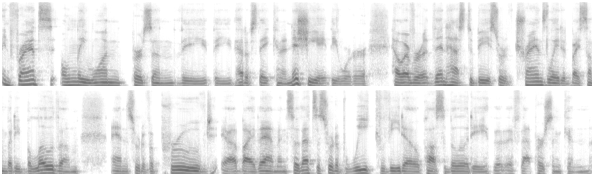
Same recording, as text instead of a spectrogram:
In France, only one person, the, the head of state, can initiate the order. However, it then has to be sort of translated by somebody below them and sort of approved uh, by them. And so that's a sort of weak veto possibility if that person can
